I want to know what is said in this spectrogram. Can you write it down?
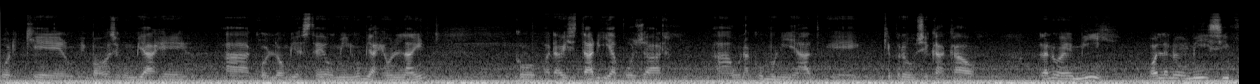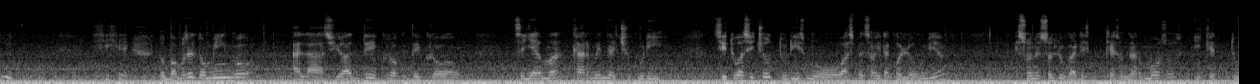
porque vamos a hacer un viaje a Colombia este domingo, un viaje online, para visitar y apoyar a una comunidad eh, que produce cacao. Hola Noemí, hola Noemí Seafood. Nos vamos el domingo a la ciudad de Cro, de Cro, se llama Carmen del Chucurí. Si tú has hecho turismo o has pensado ir a Colombia, son esos lugares que son hermosos y que tú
